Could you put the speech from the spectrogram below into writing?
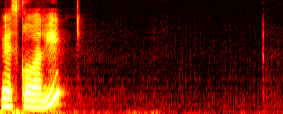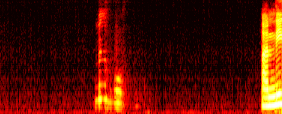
వేసుకోవాలి. అన్నీ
